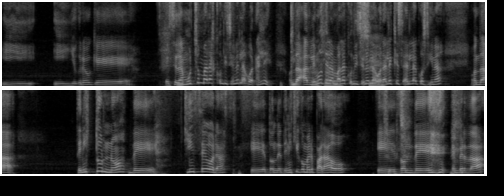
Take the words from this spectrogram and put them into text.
y, y yo creo que se dan muchas malas condiciones laborales. Onda, hablemos de las malas condiciones laborales que se dan en la cocina. Onda, tenéis turnos de 15 horas eh, donde tenéis que comer parado, eh, donde en verdad,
